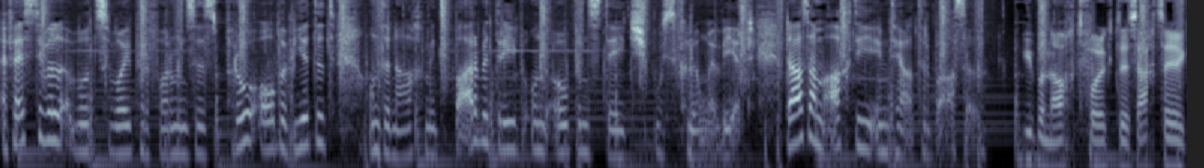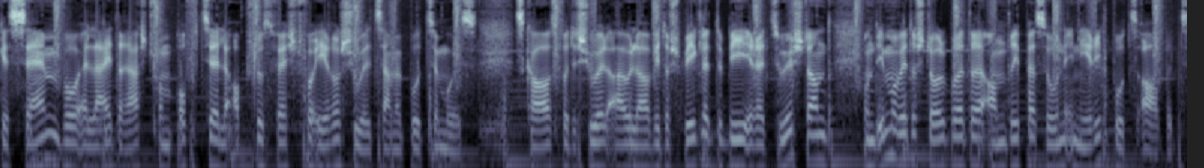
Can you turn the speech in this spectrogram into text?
Ein Festival, wo zwei Performances pro Abend bietet und danach mit Barbetrieb und Open Stage ausgelungen wird. Das am 8. im Theater Basel. Über Nacht folgt der 16-jährige Sam, wo allein den Rest vom offiziellen Abschlussfest von ihrer Schule zusammenputzen muss. Das Chaos von der Schulaula widerspiegelt dabei ihren Zustand und immer wieder stolpert andere Personen in ihre Putzarbeit.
